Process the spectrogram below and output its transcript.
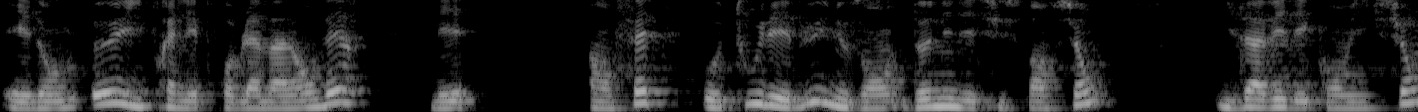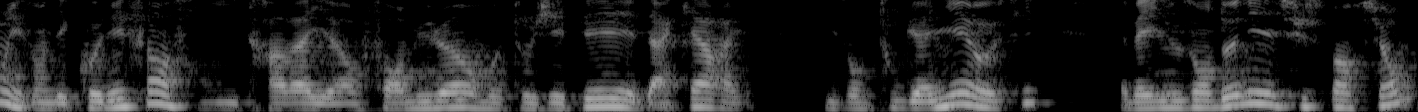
et donc, eux, ils prennent les problèmes à l'envers. Mais en fait, au tout début, ils nous ont donné des suspensions ils avaient des convictions, ils ont des connaissances. Ils travaillent en Formule 1, en MotoGP, Dakar, ils ont tout gagné aussi. Et eh bien, ils nous ont donné des suspensions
